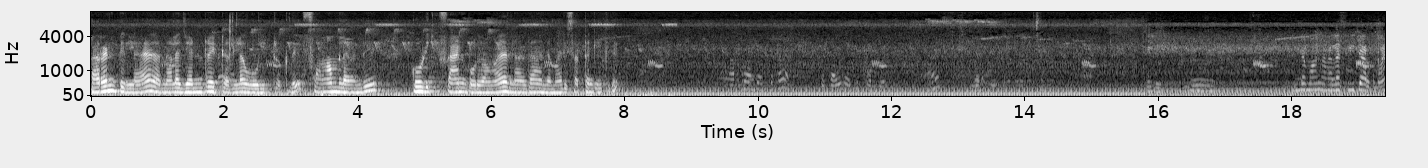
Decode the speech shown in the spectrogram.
கரண்ட் இல்லை அதனால் ஜென்ரேட்டரில் ஓடிட்டுருக்குது. ஃபார்மில் வந்து கோழிக்கு ஃபேன் போடுவாங்க. அதனால தான் அந்த மாதிரி சத்தம் கேட்குது இந்த மாங்காய் நல்லா ஸ்வீட்டாக இருக்குமா?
